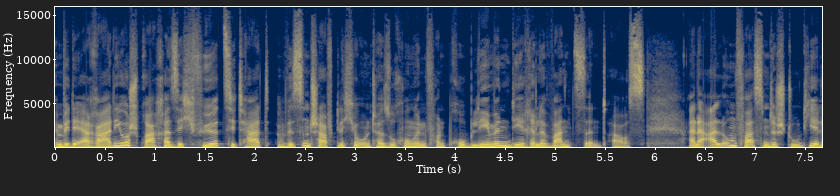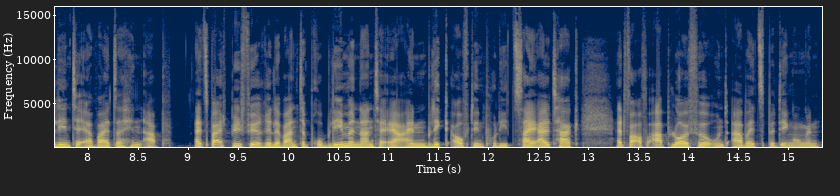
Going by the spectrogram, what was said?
Im WDR-Radio sprach er sich für, Zitat, wissenschaftliche Untersuchungen von Problemen, die relevant sind, aus. Eine allumfassende Studie lehnte er weiterhin ab. Als Beispiel für relevante Probleme nannte er einen Blick auf den Polizeialltag, etwa auf Abläufe und Arbeitsbedingungen.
